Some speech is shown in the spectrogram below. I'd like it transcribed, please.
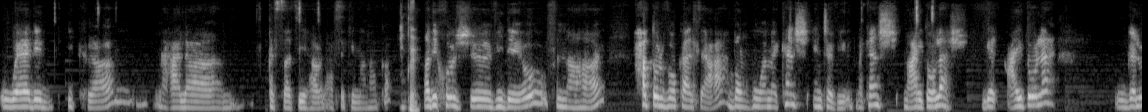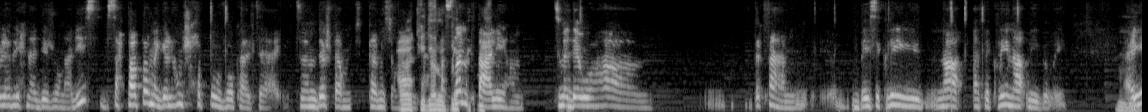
والد إكرام على قصتها ولا عرفتها كيما هكا. غادي يخرج فيديو في النهار حطوا ال vocal تاعه. bon هو ما كانش interview ما كانش ما عيطولاش عيطوا له وقالوا له بلي حنا des journalistes بصح بابا ما قال لهمش حطوا ال vocal تاعي. تما ما داوش permission OK داروا أصلا نقطع عليهم. تما داوها فاهم. Basically not ethically not legally. هي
